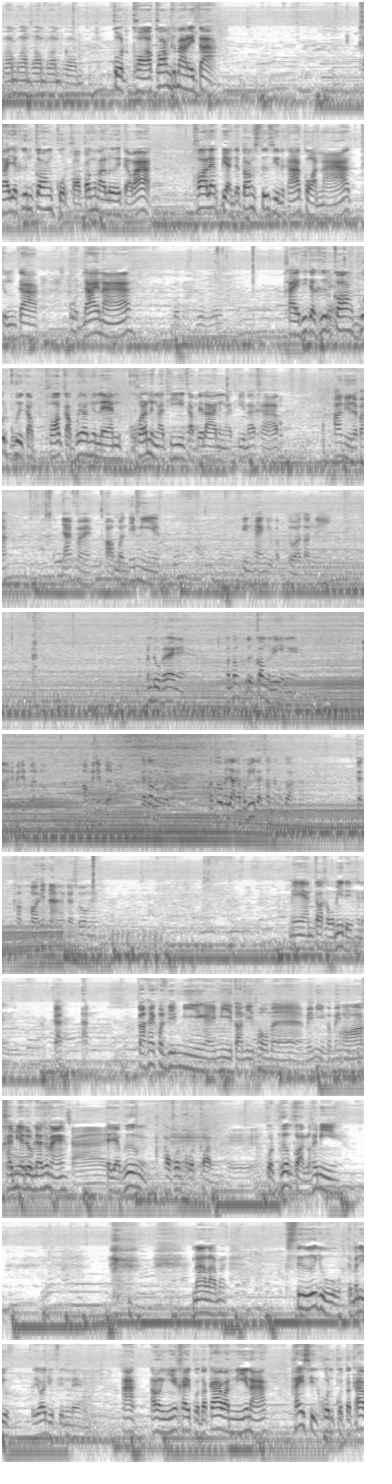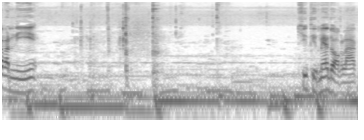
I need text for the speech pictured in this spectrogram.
พร้อมพร้อมพร้อมพร้อมพร้อมกดขอกล้องขึ้นมาเลยจ้ะ ใครจะขึ้นกล้องกดขอกล้องขึ้นมาเลย แต่ว่าข้อแรกเปลี่ยนจะต้องซื้อสินค้าก่อนนะ ถึงจะกดได้นะบ่เป็นเรื่องเลยใครที่จะขึ้นกล้องพูดคุยกับทอล์กกับผู้ใหญ่บ้านฟินแลนด์คนละหนึ่งนาทีจับเวลาหนึ่งนาทีนะครับ ค่านี้ได้ปะยากไหมขอคนที่มี ฟินแฮงอยู่กับตัวตอนนี้ มันดูไม่ได้ไง มันต้องเปิดกล้องกันเองไงเอานี่ไม่ได้เปิดหรอกเขาไม่ได้เปิดหรอกก็ต้องโหรอกเขาโทษไปแล้วกับผมมีกับสำคัญตัวก็เขาเขาให้หนากับช่วงไงแมนแต่ว่ากับผมมีเด็กให้ไหนก็ก็ให้คนที่มีไง มีตอนนี้โทรมา ไม่มีก็ไม่อ๋มีอใครมียาดมแล้วใช่ไหม ใช่แต่อย่าเพิ่งเอาคนกดก่อน เออกดเพิ่มก่อนแล้วค่อยมี น่ารักมาก ซื้ออยู่แต่ไม่ได้อยู่แต่ยอดอยู่ฟินแลนด์อะเอาอย่างนี้ใครกดตะกร้าวันนี้นะ ให้สิทธิ์คนกดตะกร้าวันนี้ คิดถึงแม่ดอกรัก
